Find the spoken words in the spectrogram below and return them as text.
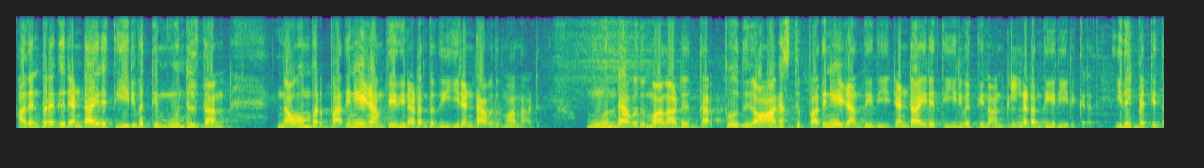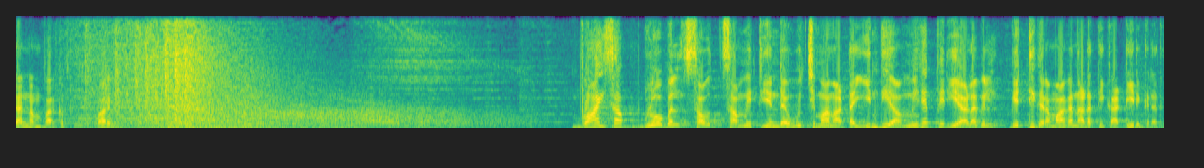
அதன் பிறகு ரெண்டாயிரத்தி இருபத்தி மூன்றில் தான் நவம்பர் பதினேழாம் தேதி நடந்தது இரண்டாவது மாநாடு. மூன்றாவது மாநாடு தற்போது ஆகஸ்ட் பதினேழாம் தேதி ரெண்டாயிரத்தி இருபத்தி நான்கில் நடந்தேறி இருக்கிறது இதை பற்றி தான் நாம் பார்க்க போகிறோம். பாருங்கள். Voice of global south summit என்ற உச்சி மாநாட்டை இந்தியா மிகப்பெரிய அளவில் வெற்றிகரமாக நடத்தி காட்டியிருக்கிறது.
